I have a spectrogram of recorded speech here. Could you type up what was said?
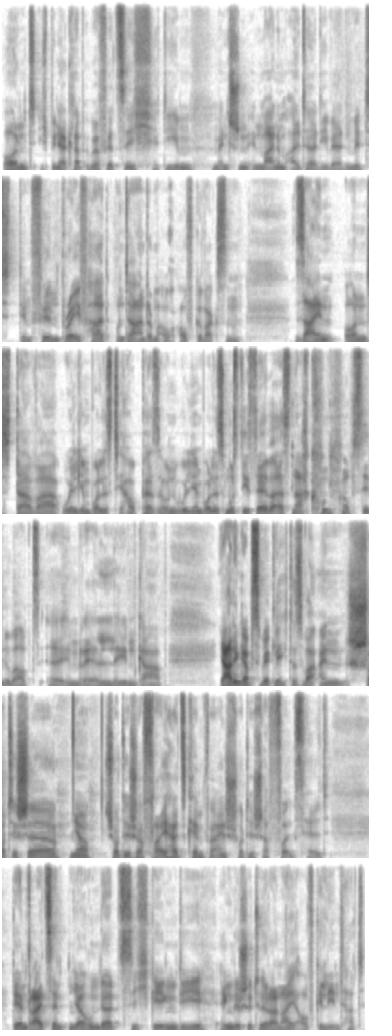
Und ich bin ja knapp über 40. Die Menschen in meinem Alter, die werden mit dem Film Braveheart unter anderem auch aufgewachsen sein. Und da war William Wallace die Hauptperson. William Wallace musste ich selber erst nachgucken, ob es den überhaupt äh, im reellen Leben gab. Ja, den gab es wirklich. Das war ein schottischer, ja, schottischer Freiheitskämpfer, ein schottischer Volksheld, der im 13. Jahrhundert sich gegen die englische Tyrannei aufgelehnt hat.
